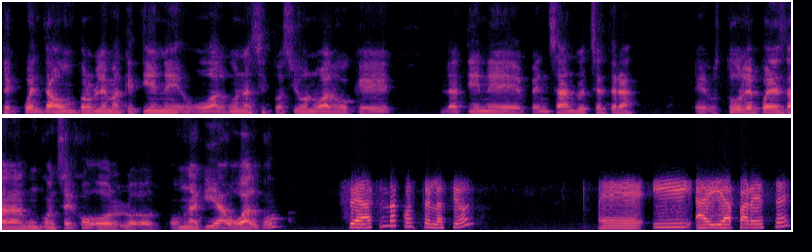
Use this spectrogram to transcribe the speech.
te cuenta un problema que tiene o alguna situación o algo que la tiene pensando, etcétera, eh, ¿tú le puedes dar algún consejo o, una guía o algo? Se hace una constelación eh, y ahí aparece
